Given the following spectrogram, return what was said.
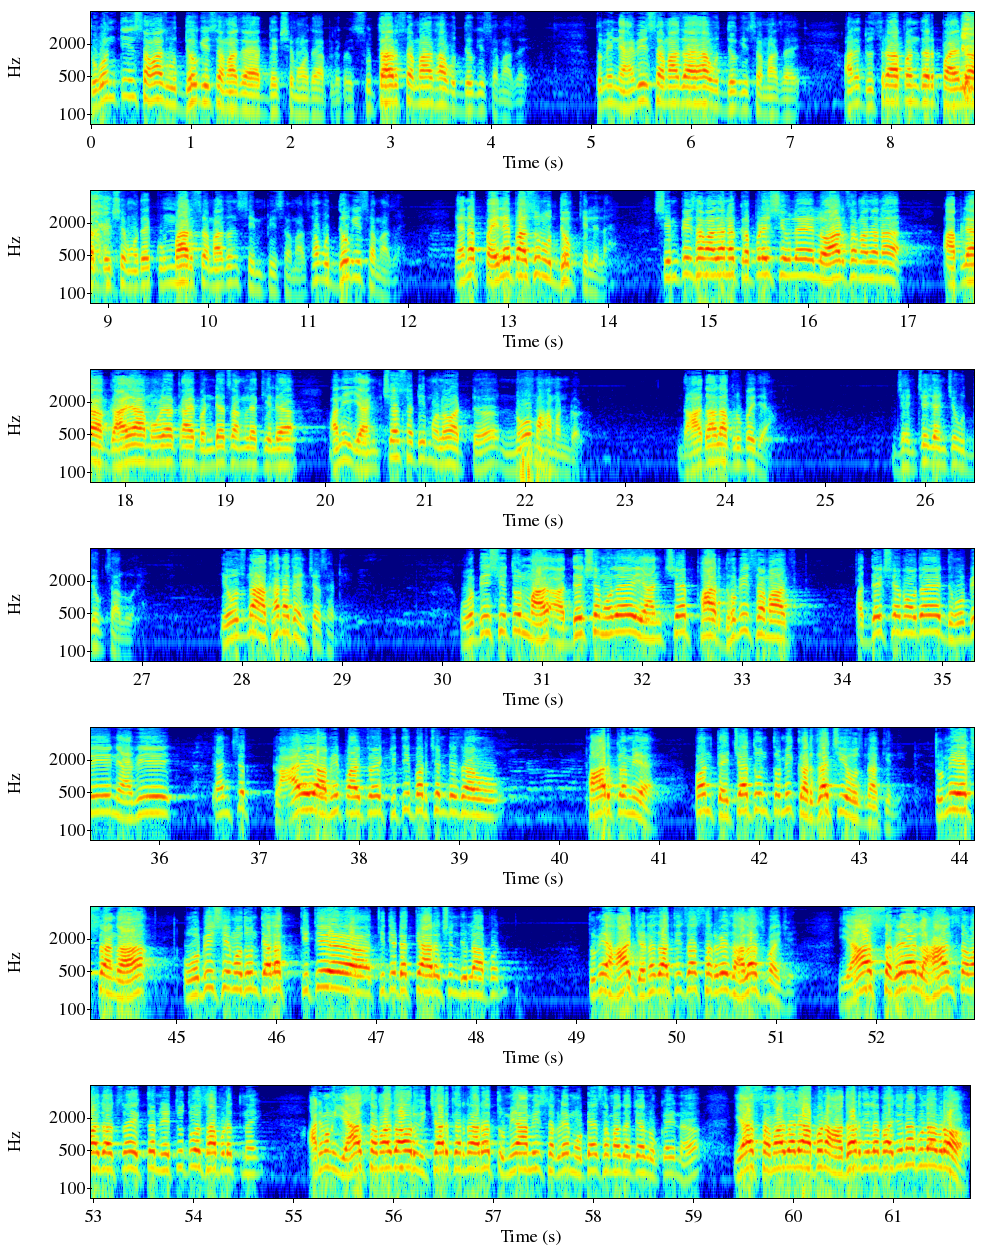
दोन तीन समाज उद्योगी समाज आहे अध्यक्ष महोदय आपल्याकडे. सुतार समाज हा उद्योगी समाज आहे. तुम्ही न्यावी समाज आहे हा उद्योगी समाज आहे. आणि दुसरा आपण जर पाहिलं अध्यक्ष महोदय कुंभार समाज आणि शिंपी समाज हा उद्योगी समाज आहे. यानं पहिलेपासून उद्योग केलेला आहे. शिंपी समाजानं कपडे शिवले लोहार समाजानं आपल्या गाळ्या मोळ्या काय बंड्या चांगल्या केल्या. आणि यांच्यासाठी मला वाटतं नो महामंडळ. दहा दहा लाख रुपये द्या. ज्यांचे ज्यांचे उद्योग चालू आहे. योजना आखा ना त्यांच्यासाठी. ओबीसीतून मा- अध्यक्ष महोदय यांचे फार धोबी समाज. अध्यक्ष महोदय धोबी न्यावी यांचं काय आम्ही पाहतोय किती पर्सेंटेज आहे हो? फार कमी आहे. पण त्याच्यातून तुम्ही कर्जाची योजना केली. तुम्ही एक सांगा ओबीसी मधून त्याला किती किती टक्के आरक्षण दिलं आपण? तुम्ही हा जनजातीचा सर्वे झालाच पाहिजे. या सगळ्या लहान समाजाचं एक तर नेतृत्व सापडत नाही. आणि मग या समाजावर विचार करणार तुम्ही आम्ही सगळे मोठ्या समाजाच्या लोकांना या समाजाला आपण आधार दिला पाहिजे ना गुलाबराव?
